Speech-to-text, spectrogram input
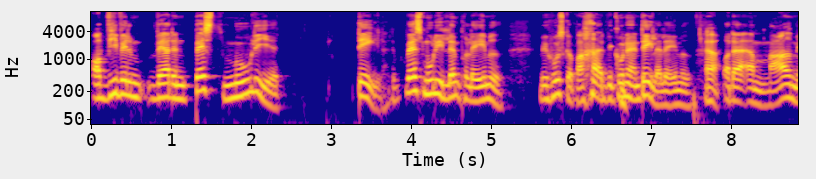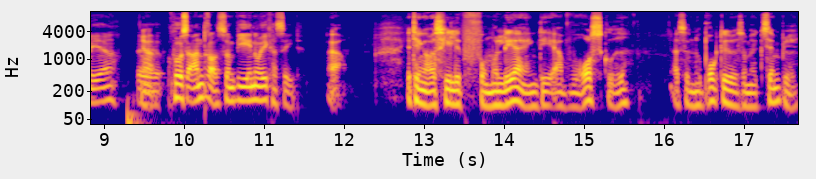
og vi vil være den bedst mulige del, det bedst mulige lem på lægemet. Vi husker bare, at vi kun er en del af lægemet, ja. og der er meget mere øh, ja. hos andre, som vi endnu ikke har set. Ja. Jeg tænker også, hele formuleringen, det er vores Gud. Altså nu brugte det som eksempel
